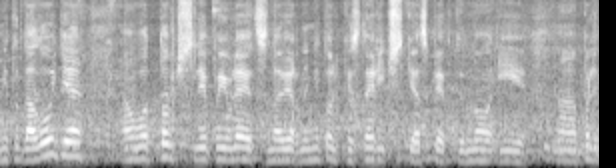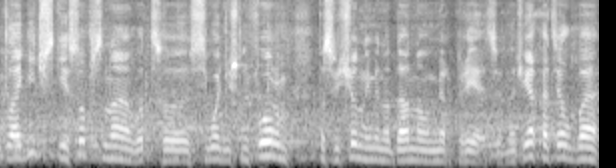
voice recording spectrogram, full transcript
методология, а вот, в том числе появляются, наверное, не только исторические аспекты, но и политологические. Собственно, вот э, сегодняшний форум посвящен именно данному мероприятию. Значит, я хотел бы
